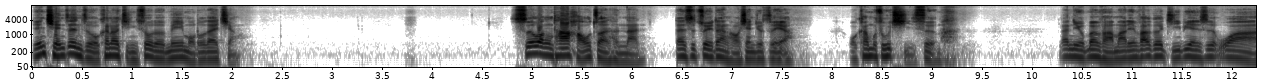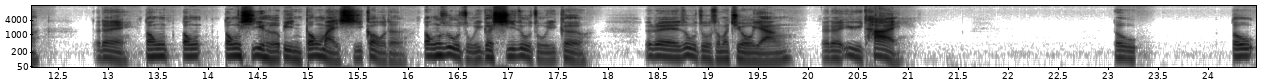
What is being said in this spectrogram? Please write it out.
连前阵子我看到锦绣的 memo 都在讲，奢望它好转很难，但是最淡好像就这样，我看不出起色嘛。那你有办法吗？联发科即便是哇，对不对？东东东西合并，东买西购的，东入主一个，西入主一个，对不对？入主什么九阳，对不对？裕泰，都都。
